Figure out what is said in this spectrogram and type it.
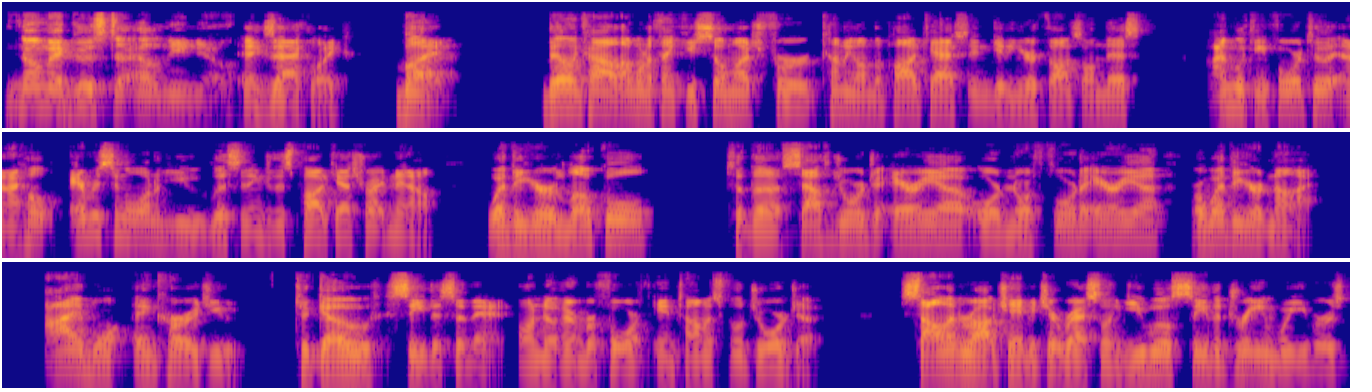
no me gusta el nino. Exactly. But Bill and Kyle, I want to thank you so much for coming on the podcast and getting your thoughts on this. I'm looking forward to it. And I hope every single one of you listening to this podcast right now, whether you're local to the South Georgia area or North Florida area, or whether you're not, I want encourage you to go see this event on November 4th in Thomasville, Georgia. Solid Rock Championship Wrestling. You will see the Dream Weavers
